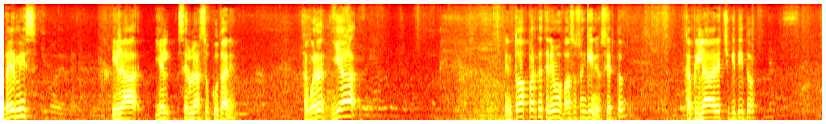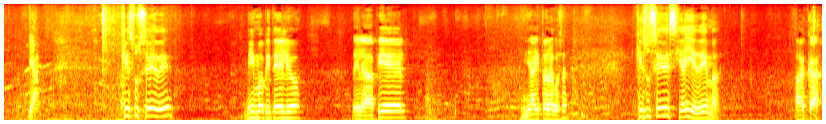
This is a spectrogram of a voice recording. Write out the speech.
Dermis. Y, la, y el celular subcutáneo. ¿Se acuerdan? Ya en todas partes tenemos vasos sanguíneos, ¿cierto? Capilares, chiquititos. Ya. ¿Qué sucede? Mismo epitelio de la piel. Y ahí toda la cosa. ¿Qué sucede si hay edema? Acá.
